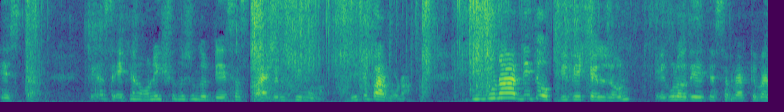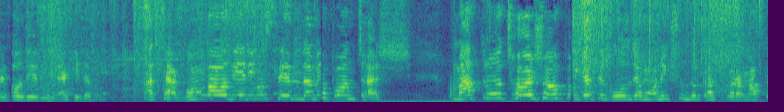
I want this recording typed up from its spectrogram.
ড্রেসটা। ঠিক আছে, এখানে অনেক সুন্দর সুন্দর ড্রেস না, দিতে পারব না। না দিতে বিবেকের লোন এগুলো দিয়ে দিতেছে আমরা, একেবারে দিয়ে একই দামে। আচ্ছা গঙ্গাও দিয়ে দিব সেম দামে পঞ্চাশ। মাত্র ঠিক আছে, গোল অনেক সুন্দর কাজ করা, মাত্র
